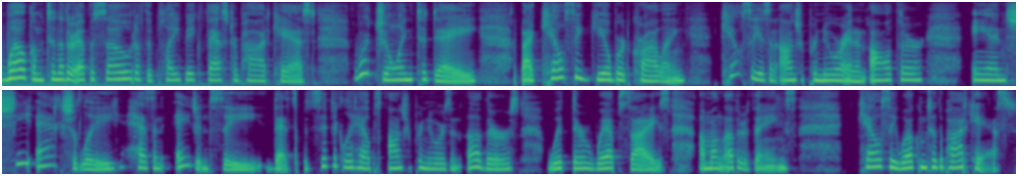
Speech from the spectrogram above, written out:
Welcome to another episode of the Play Big Faster podcast. We're joined today by Kelsey Gilbert Kreiling. Kelsey is an entrepreneur and an author, and she actually has an agency that specifically helps entrepreneurs and others with their websites, among other things. Kelsey, welcome to the podcast.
